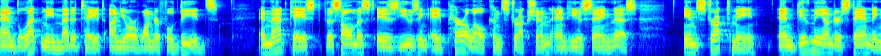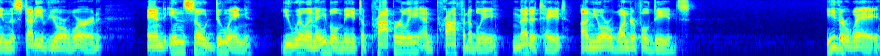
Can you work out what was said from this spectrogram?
And let me meditate on your wonderful deeds. In that case, the psalmist is using a parallel construction, and he is saying this Instruct me and give me understanding in the study of your word, and in so doing, you will enable me to properly and profitably meditate on your wonderful deeds. Either way,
